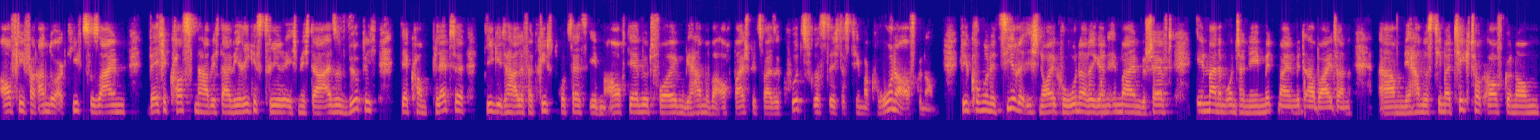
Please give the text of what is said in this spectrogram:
auf Lieferando aktiv zu sein? Welche Kosten habe ich da? Wie registriere ich mich da? Also wirklich der komplette digitale Vertriebsprozess eben auch, der wird folgen. Wir haben aber auch beispielsweise kurzfristig das Thema Corona aufgenommen. Wie kommuniziere ich neue Corona-Regeln in meinem Geschäft, in meinem Unternehmen, mit meinen Mitarbeitern? Ähm, wir haben das Thema TikTok aufgenommen.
